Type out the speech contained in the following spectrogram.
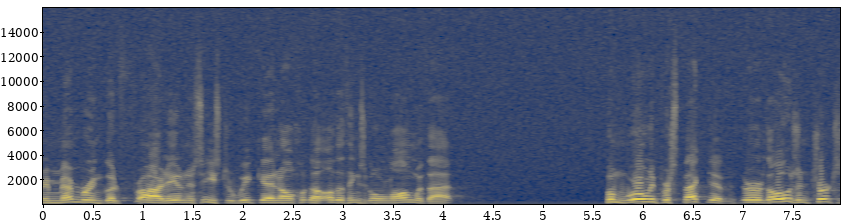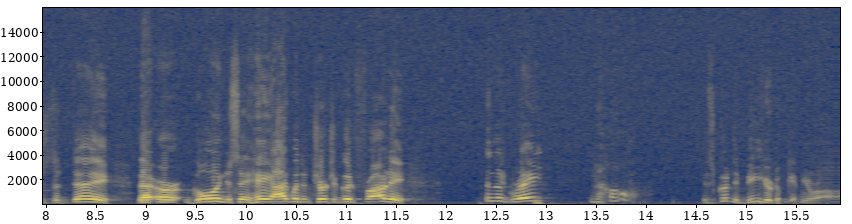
remembering Good Friday and this Easter weekend all the other things go along with that. From worldly perspective, there are those in churches today that are going to say, hey, I went to church on Good Friday. Isn't it great? No. It's good to be here, don't get me wrong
